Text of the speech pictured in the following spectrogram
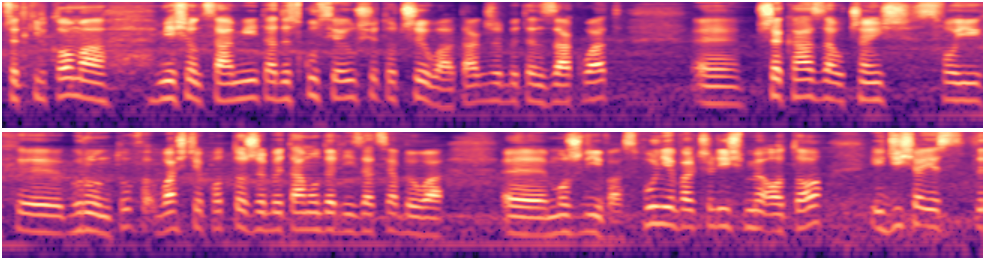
przed kilkoma miesiącami ta dyskusja już się toczyła, tak, żeby ten zakład e, przekazał część swoich e, gruntów właśnie po to, żeby ta modernizacja była e, możliwa. Wspólnie walczyliśmy o to i dzisiaj jest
